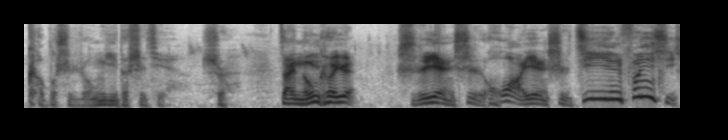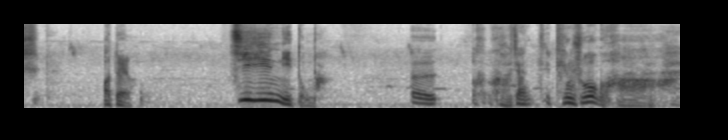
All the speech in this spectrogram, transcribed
可不是容易的事情。是，在农科院、实验室、化验室、基因分析室。哦，对了，基因你懂吗？呃，好像听说过。啊，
